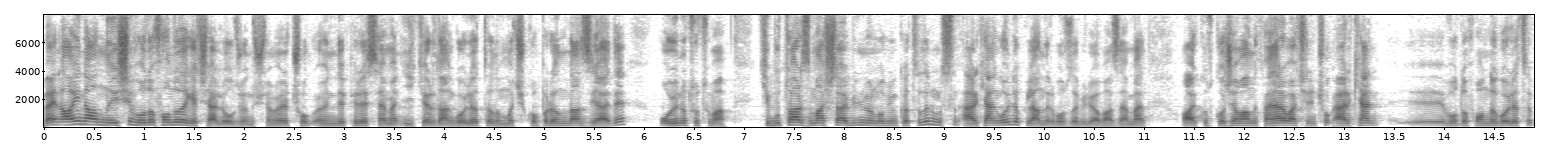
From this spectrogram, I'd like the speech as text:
Ben aynı anlayışın Vodafone'da da geçerli olacağını düşünüyorum. Öyle çok önde pres hemen ilk yarıdan gol atalım, maçı koparalımdan ziyade oyunu tutma. Ki bu tarz maçlar bilmiyorum o gün katılır mısın? Erken gol de planları bozabiliyor bazen. Ben Aykut Kocamanlı Fenerbahçe'nin çok erken e, Vodafone'da gol atıp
